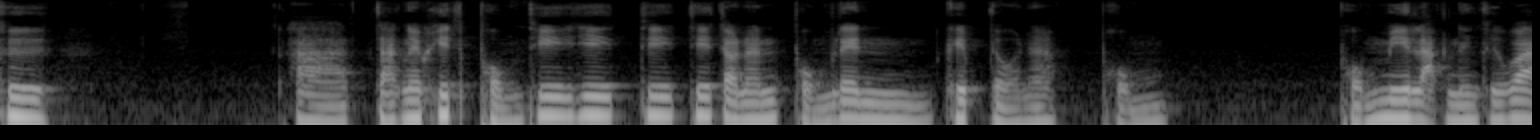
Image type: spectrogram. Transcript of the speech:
คือ จากแนวคิดผมที่ที่ที่ที่ตอนนั้นผมเล่นคริปโตนะ ผมผมมีหลักหนึ่งคือว่า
